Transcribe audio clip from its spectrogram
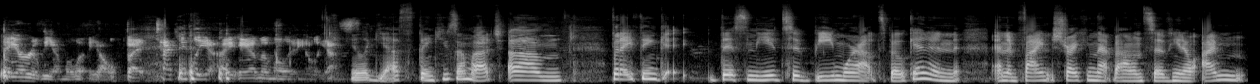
barely a millennial. But technically I am a millennial, yes. You're like, yes, thank you so much. Um but I think this need to be more outspoken and and find striking that balance of you know i'm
